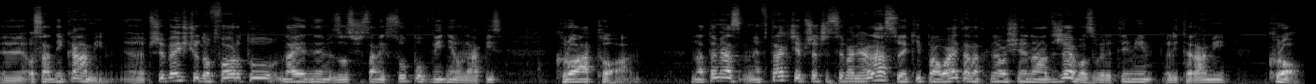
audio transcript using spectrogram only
e, osadnikami. E, Przy wejściu do fortu na jednym z ostrzesanych słupów widniał napis Croatoan. Natomiast w trakcie przeczesywania lasu ekipa White'a natknęła się na drzewo z wyrytymi literami Cro.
